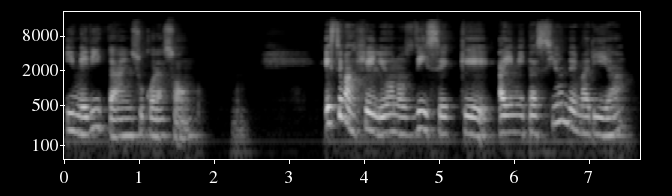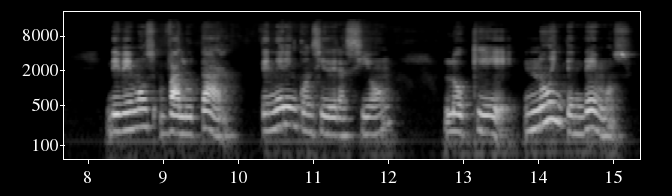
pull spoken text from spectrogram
y medita en su corazón. Este Evangelio nos dice que a imitación de María debemos valutar, tener en consideración lo que no entendemos.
